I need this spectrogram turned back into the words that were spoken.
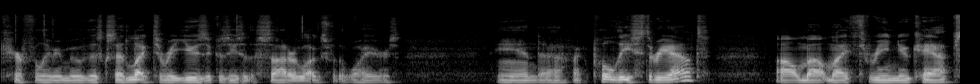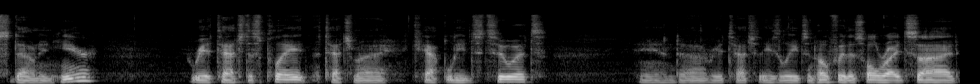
carefully remove this because I'd like to reuse it because these are the solder lugs for the wires. And uh, if I pull these three out, I'll mount my three new caps down in here, reattach this plate, attach my cap leads to it and uh, reattach these leads and hopefully this whole right side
